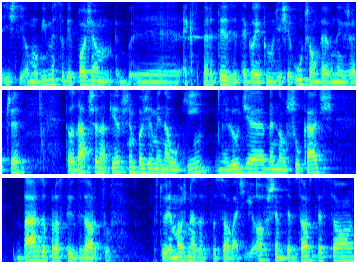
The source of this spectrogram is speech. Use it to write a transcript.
jeśli omówimy sobie poziom ekspertyzy, tego jak ludzie się uczą pewnych rzeczy, to zawsze na pierwszym poziomie nauki ludzie będą szukać bardzo prostych wzorców, które można zastosować. I owszem, te wzorce są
